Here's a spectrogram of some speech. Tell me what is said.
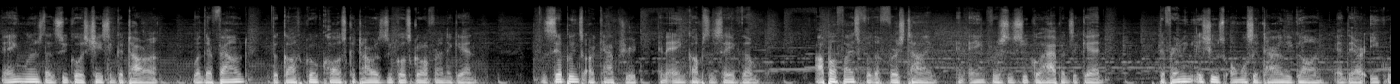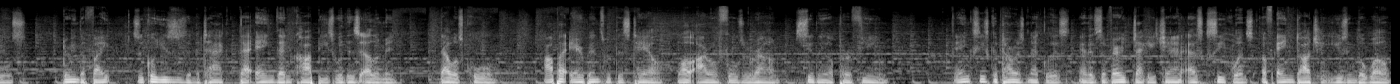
Aang learns that Zuko is chasing Katara. When they're found, the goth girl calls Katara Zuko's girlfriend again. The siblings are captured, and Aang comes to save them. Appa fights for the first time, and Aang vs Zuko happens again. The framing issue is almost entirely gone, and they are equals. During the fight, Zuko uses an attack that Aang then copies with his element. That was cool. Appa airbends with his tail, while Iroh fools around, stealing a perfume. Aang sees Katara's necklace, and there's a very Jackie Chan-esque sequence of Aang dodging using the well.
